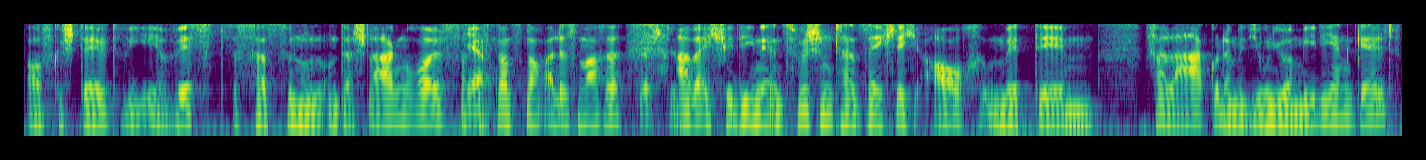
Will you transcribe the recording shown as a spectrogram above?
aufgestellt, wie ihr wisst. Das hast du nun unterschlagen, Rolf, was ja. ich sonst noch alles mache. Aber ich verdiene inzwischen tatsächlich auch mit dem Verlag oder mit Junior Medien Geld.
